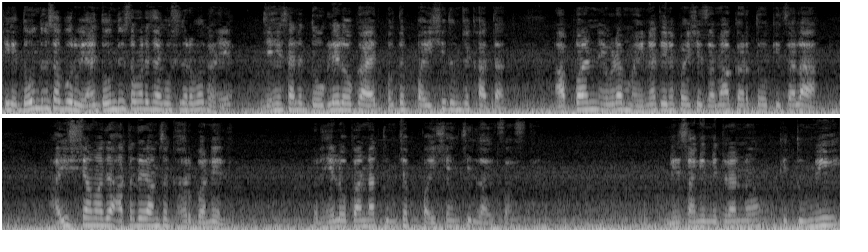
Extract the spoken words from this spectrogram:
ठीक आहे दोन दिवसापूर्वी आणि दोन दिवसामध्ये त्या गोष्टी सर्व घडल्या जे हे साले दोघले लोक आहेत फक्त पैसे तुमचे खातात. आपण एवढ्या मेहनतीने पैसे जमा करतो की चला आयुष्यामध्ये आता तरी आमचं घर बनेल. पण हे लोकांना तुमच्या पैशांची लालसा असते. मी सांगेन मित्रांनो की तुम्ही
